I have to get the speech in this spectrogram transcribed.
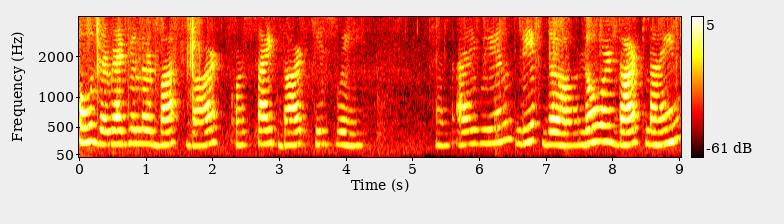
fold the regular bust dart or side dart this way. And I will lift the lower dart line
